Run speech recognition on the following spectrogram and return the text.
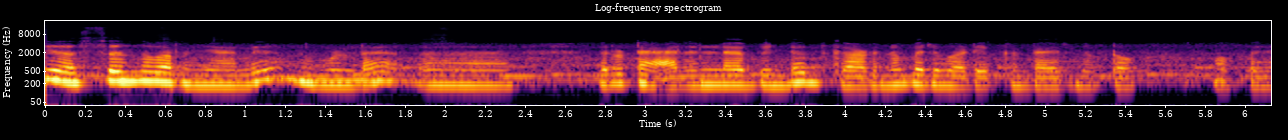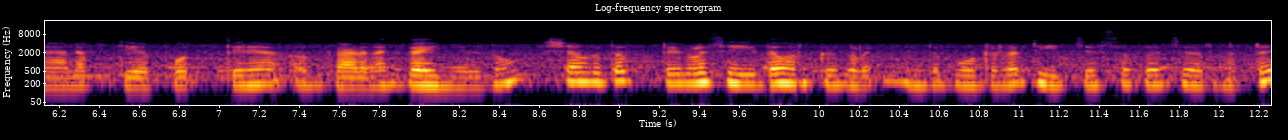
ദിവസം എന്ന് പറഞ്ഞാൽ നമ്മളുടെ ഒരു ടാലന്റ് ലാബിന്റെ ഉദ്ഘാടന പരിപാടിയൊക്കെ ഉണ്ടായിരുന്നു കേട്ടോ അപ്പോൾ ഞാൻ എത്തിയപ്പോത്തിന് ഉദ്ഘാടനമൊക്കെ കഴിഞ്ഞിരുന്നു. പക്ഷെ അവിടുത്തെ കുട്ടികൾ ചെയ്ത വർക്കുകൾ എന്റെ കൂടെയുള്ള ടീച്ചേഴ്സൊക്കെ ചേർന്നിട്ട്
